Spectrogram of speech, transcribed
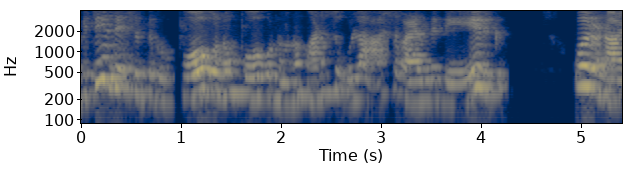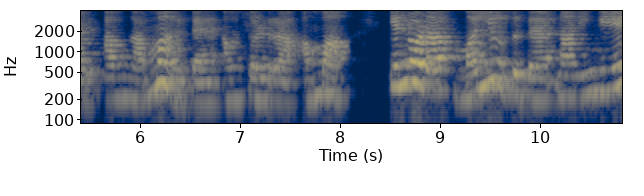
விஜய தேசத்துக்கு போகணும் போகணும்னு மனசுக்குள்ள ஆசை வளர்ந்துட்டே இருக்கு. ஒரு நாள் அவங்க அம்மா கிட்ட அவன் சொல்றான் அம்மா என்னோட மல்யுத்தத்தை நான் இங்கேயே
